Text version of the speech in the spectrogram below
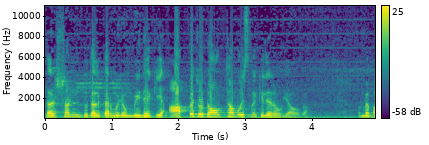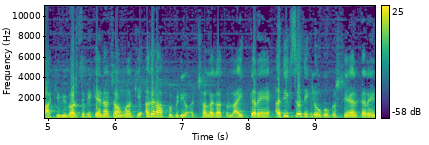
दर्शन दुदलकर, मुझे उम्मीद है कि आपका जो डाउट था, वो इसमें क्लियर हो गया होगा। और मैं बाकी विवर से भी कहना चाहूँगा कि अगर आपको वीडियो अच्छा लगा तो लाइक करें, अधिक से अधिक लोगों को शेयर करें।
